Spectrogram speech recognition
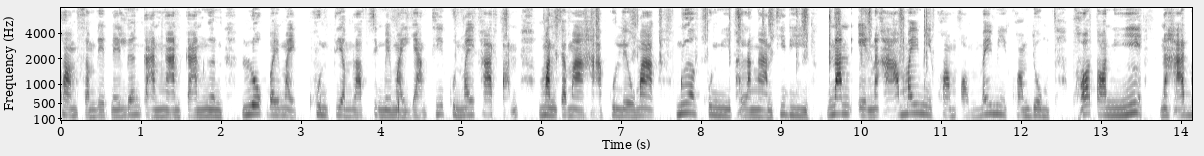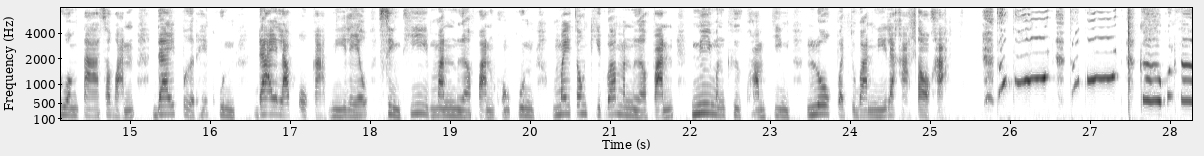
ความสำเร็จในเรื่องการงานการเงิน โลกใบใหม่ คุณเตรียมรับสิ่งใหม่ ๆ อย่างที่คุณไม่คาดฝัน มันจะมาหาคุณเร็วมาก เมื่อคุณมีพลังงานที่ดี นั่นเองนะคะ ไม่มีความอ่อมไม่มีความยม เพราะตอนนี้นะคะ ดวงตาสวรรค์ได้เปิดให้คุณได้รับโอกาสนี้แล้ว สิ่งที่มันเหนือฝันของคุณไม่ต้องคิดว่ามันเหนือฝัน นี่มันคือความจริง โลกปัจจุบันนี้แหละค่ะ ต่อค่ะทุกคน ขอบคุณค่ะ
